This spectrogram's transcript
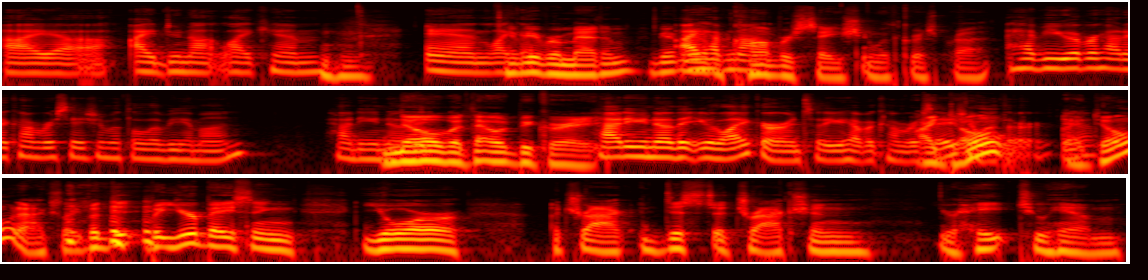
I uh, I do not like him. And like, Have you ever met him? Have you ever I had have a not. conversation with Chris Pratt? have you ever had a conversation with Olivia Munn? How do you know? No, that- but that would be great. how do you know that you like her until you have a conversation with her? I don't actually. But but you're basing your attract disattraction, your hate to him,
